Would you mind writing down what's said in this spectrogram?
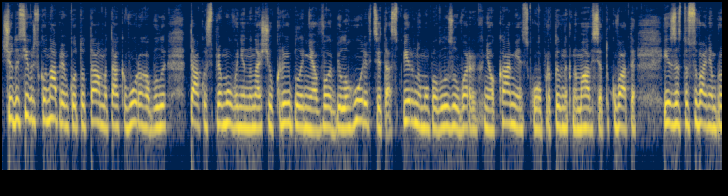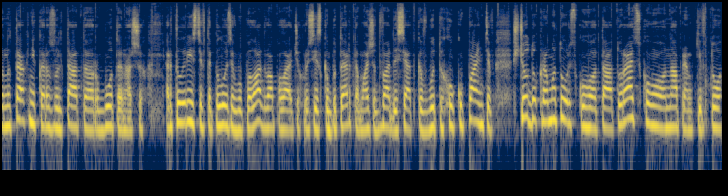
Щодо сіверського напрямку, то там атаки ворога були також спрямовані на наші укріплення в Білогорівці та Спірному поблизу верхнього Кам'янського. Противник намагався атакувати із застосуванням бронетехніки. Результат роботи наших артилерістів та пілотів БПЛА, два палаючих російських БТР та майже два десятки вбитих окупантів. Щодо Краматорського та турецького напрямків, то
